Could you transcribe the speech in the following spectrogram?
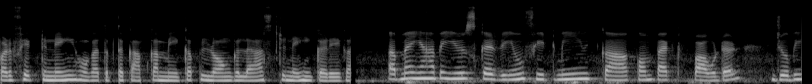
परफेक्ट नहीं होगा, तब तक आपका मेकअप लॉन्ग लास्ट नहीं करेगा। अब मैं यहाँ पे यूज़ कर रही हूँ फिटमी का कॉम्पैक्ट पाउडर जो भी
